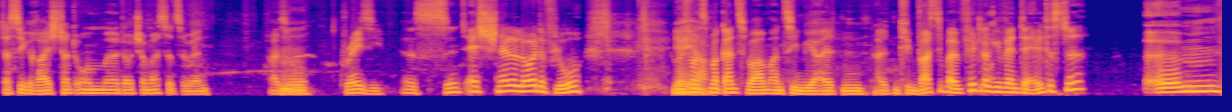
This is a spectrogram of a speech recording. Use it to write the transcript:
dass sie gereicht hat, um äh, deutscher Meister zu werden. Also Mhm. Crazy. Es sind echt schnelle Leute, Flo. Ja, Müssen wir ja. uns mal ganz warm anziehen, wir alten, alten Team. Warst du beim Fitlock-Event der Älteste? Ähm,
